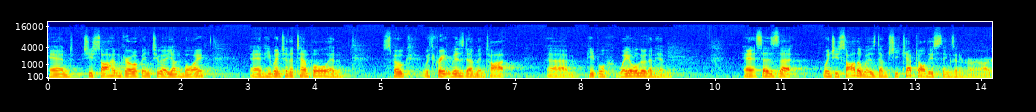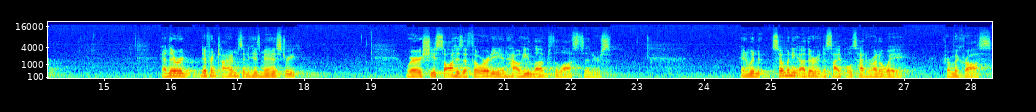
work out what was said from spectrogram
and she saw him grow up into a young boy. And he went to the temple and spoke with great wisdom and taught um, people way older than him. And it says that when she saw the wisdom, she kept all these things in her heart. And there were different times in his ministry where she saw his authority and how he loved the lost sinners. And when so many other disciples had run away from the cross,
